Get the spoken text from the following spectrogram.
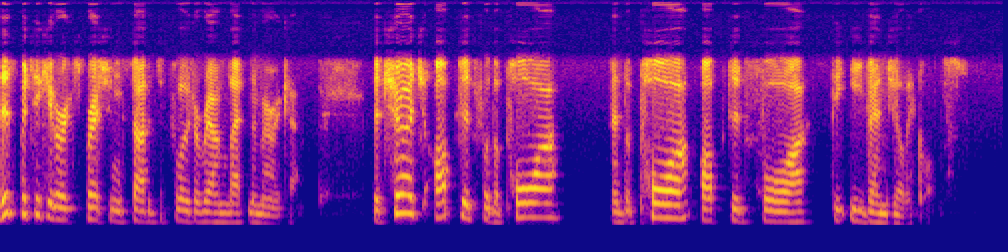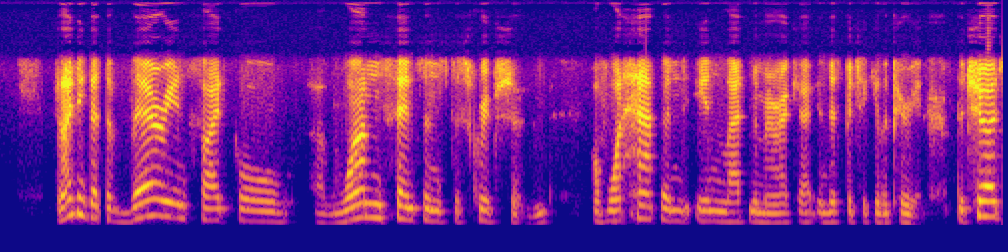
this particular expression started to float around Latin America. The church opted for the poor and the poor opted for the evangelicals. And I think that's a very insightful uh, one-sentence description of what happened in Latin America in this particular period. The church,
